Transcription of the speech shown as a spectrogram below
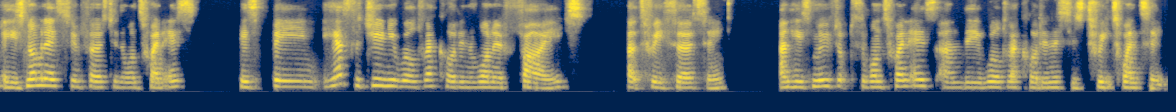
he's nominated in first in the 120s. He's been he has the junior world record in the 105s at 330, and he's moved up to the 120s, and the world record in this is 320.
